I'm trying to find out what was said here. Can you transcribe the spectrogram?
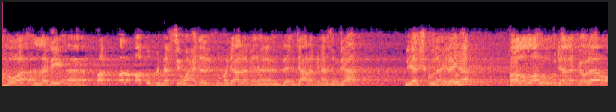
هو الذي خلقكم من نفس واحدة ثم جعل منها جعل منها زوجها ليسكن إليها. قال الله جل في علاه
